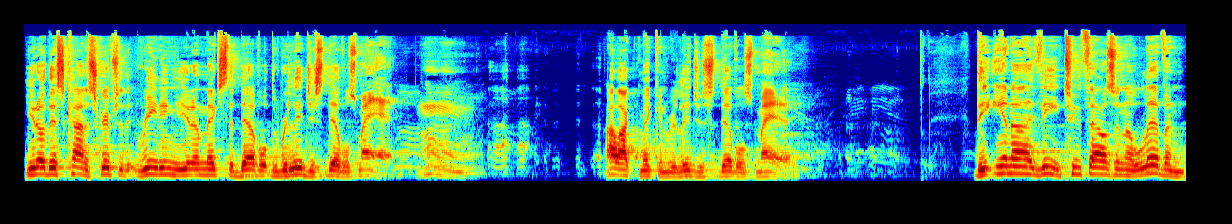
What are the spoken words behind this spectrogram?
You know, this kind of scripture that reading, you know, makes the devil, the religious devils mad. Mm. I like making religious devils mad. The NIV 2011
